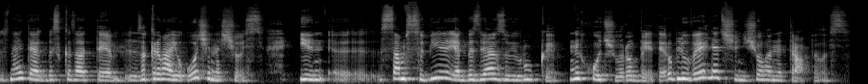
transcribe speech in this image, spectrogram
знаєте, як би сказати, закриваю очі на щось і е, сам собі якби зв'язую руки. Не хочу робити. Роблю вигляд, що нічого не трапилось.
